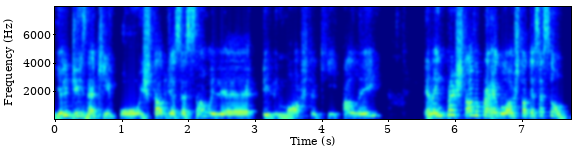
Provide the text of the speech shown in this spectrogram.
E ele diz né, que o estado de exceção ele, é, ele mostra que a lei ela é imprestável para regular o estado de exceção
